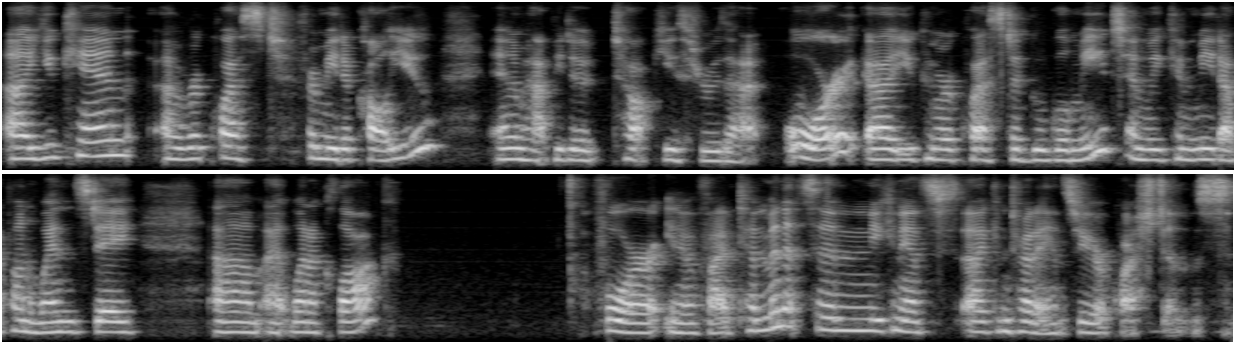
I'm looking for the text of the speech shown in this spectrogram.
Uh, you can uh, request for me to call you, and I'm happy to talk you through that. Or uh, you can request a Google Meet, and we can meet up on Wednesday um, at one o'clock for you know five ten minutes, and you can answer. I can try to answer your questions.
